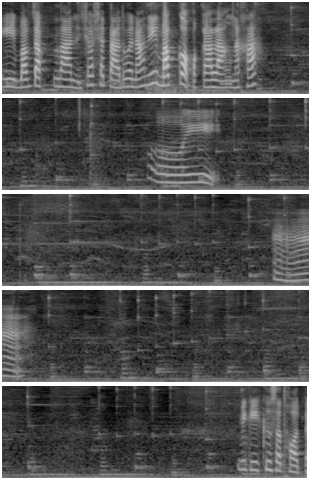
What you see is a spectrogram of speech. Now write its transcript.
นี่บัฟจากลานแห่งโชคชะตาด้วยนะ นี่บัฟเกาะปากการังนะคะ มื่อกี้คือสะท้อนไป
